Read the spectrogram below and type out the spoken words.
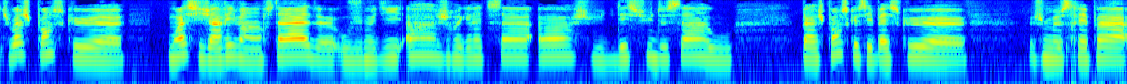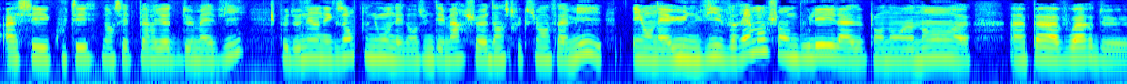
tu vois, je pense que euh, moi, si j'arrive à un stade euh, où je me dis ah je regrette ça, ah je suis déçue de ça, ou bah je pense que c'est parce que je me serais pas assez écoutée dans cette période de ma vie. Je peux donner un exemple. Nous, on est dans une démarche d'instruction en famille et on a eu une vie vraiment chamboulée là pendant un an, euh, à pas avoir de,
